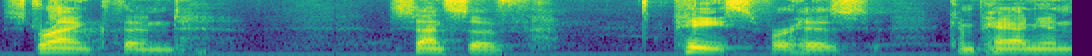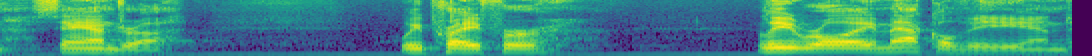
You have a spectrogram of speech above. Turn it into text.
strength and sense of peace for his companion Sandra. We pray for Leroy McElvey and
